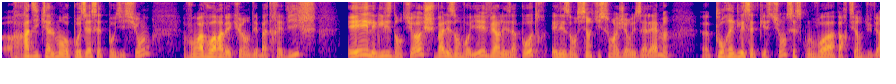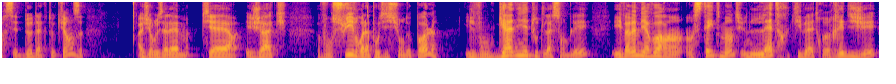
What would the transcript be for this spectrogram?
radicalement opposés à cette position, vont avoir avec eux un débat très vif, et l'église d'Antioche va les envoyer vers les apôtres et les anciens qui sont à Jérusalem euh, pour régler cette question. C'est ce qu'on voit à partir du verset 2 d'acte 15. À Jérusalem, Pierre et Jacques vont suivre la position de Paul, ils vont gagner toute l'assemblée, et il va même y avoir un, statement, une lettre qui va être rédigée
